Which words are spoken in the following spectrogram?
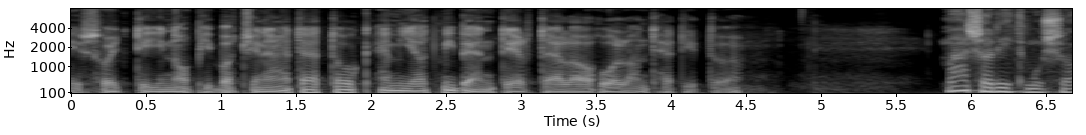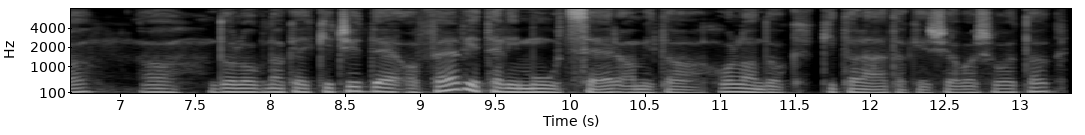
és hogy ti napiba csináltátok, emiatt miben tért el a holland hetitől? Más a ritmusa a dolognak egy kicsit, de a felvételi módszer, amit a hollandok kitaláltak és javasoltak,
